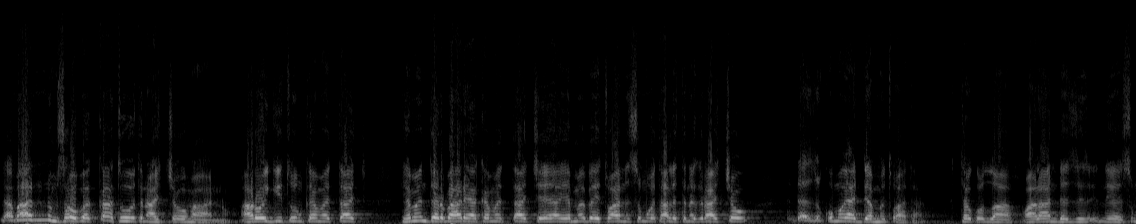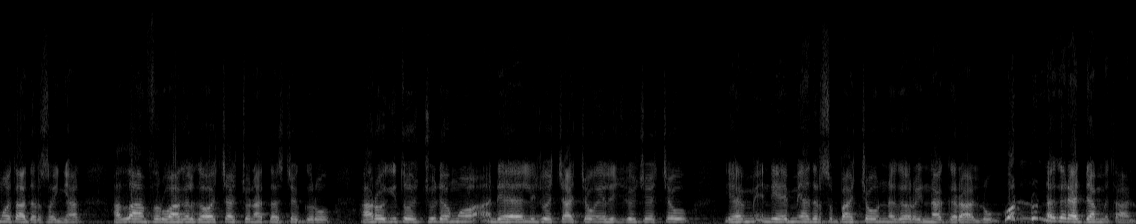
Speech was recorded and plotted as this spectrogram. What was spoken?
ለማንም ሰው በቃ ትሁት ናቸው ማለት ነው። አሮጊቱም ከመጣች የመንደር ባሪያ ከመጣች የመቤቷን ስሞታ ልትነግራቸው እንደዚህ ቁመው ያዳምጧታል ተቁላ ኋላ እንደዚህ ስሞታ ደርሶኛል። አላህን ፍሩ አገልጋዮቻቸውን አታስቸግሩ። አሮጊቶቹ ደግሞ ልጆቻቸው የልጅ ልጆቻቸው የሚያደርሱባቸውን ነገር ይናገራሉ። ሁሉን ነገር ያዳምጣሉ።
